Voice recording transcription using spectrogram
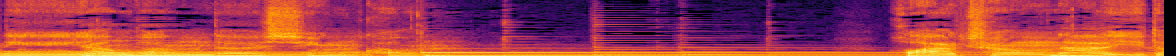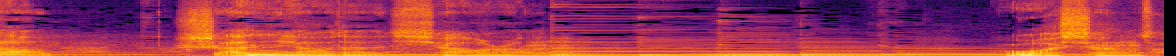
你仰望的星空，化成那一道闪耀的笑容，我想做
